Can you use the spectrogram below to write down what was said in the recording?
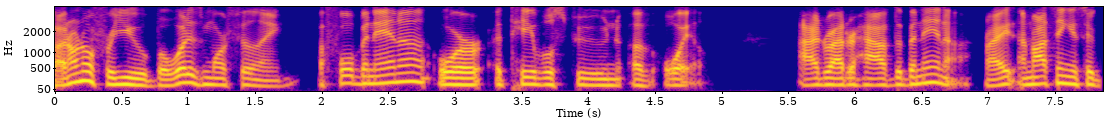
so I don't know for you, but what is more filling, a full banana or a tablespoon of oil? I'd rather have the banana, right? I'm not saying it's a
